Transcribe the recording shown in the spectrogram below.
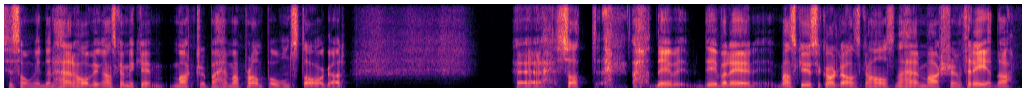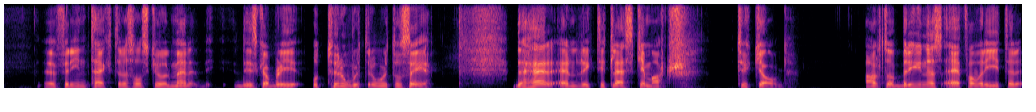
säsongen. den här har vi ganska mycket matcher på hemmaplan på onsdagar. Eh, så att det, det var det. Man ska ju såklart önska ha en sån här match en fredag eh, för intäkter och så skull, men det ska bli otroligt roligt att se. Det här är en riktigt läskig match, tycker jag. Alltså Brynäs är favoriter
